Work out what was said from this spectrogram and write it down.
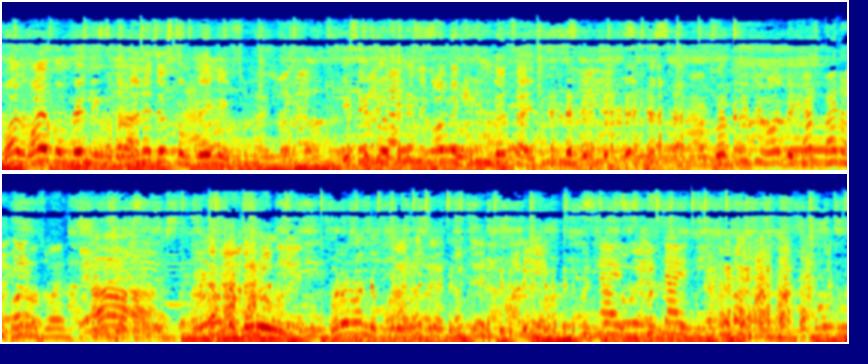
Why, why are you complaining, The brother? manager's complaining. He said you're finishing all the cream that side. We're finishing all the Just buy the bottles once. Ah, ah. We don't want the bottle. We don't want the bottle. Not yet, not yet. Good night. Good night.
